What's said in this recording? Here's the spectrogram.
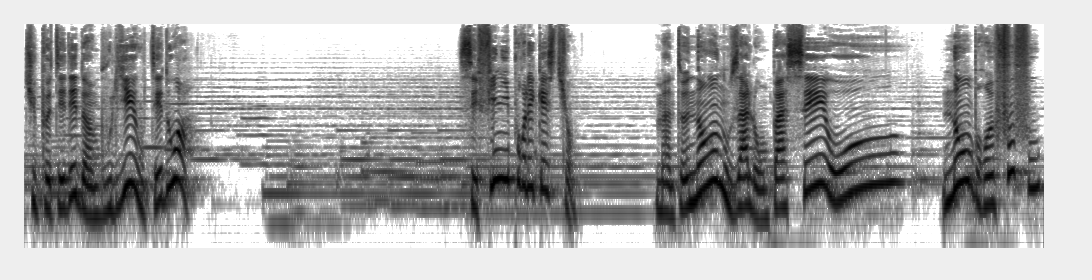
tu peux t'aider d'un boulier ou tes doigts. C'est fini pour les questions. Maintenant, nous allons passer au nombre foufou.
